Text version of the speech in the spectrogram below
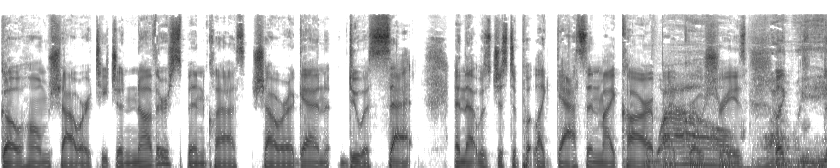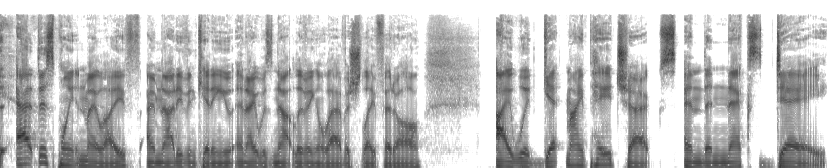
go home, shower, teach another spin class, shower again, do a set, and that was just to put like gas in my car, buy Wow. groceries. Like th- at this point in my life, I'm not even kidding you, and I was not living a lavish life at all. I would get my paychecks and the next day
